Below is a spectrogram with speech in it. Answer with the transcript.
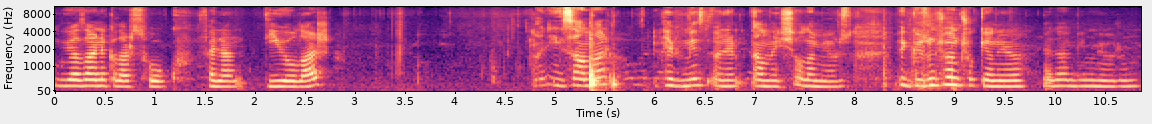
bu yazar ne kadar soğuk falan diyorlar. Hani insanlar hepimiz öyle anlayışlı olamıyoruz. Ve gözüm şu an çok yanıyor. Neden bilmiyorum.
